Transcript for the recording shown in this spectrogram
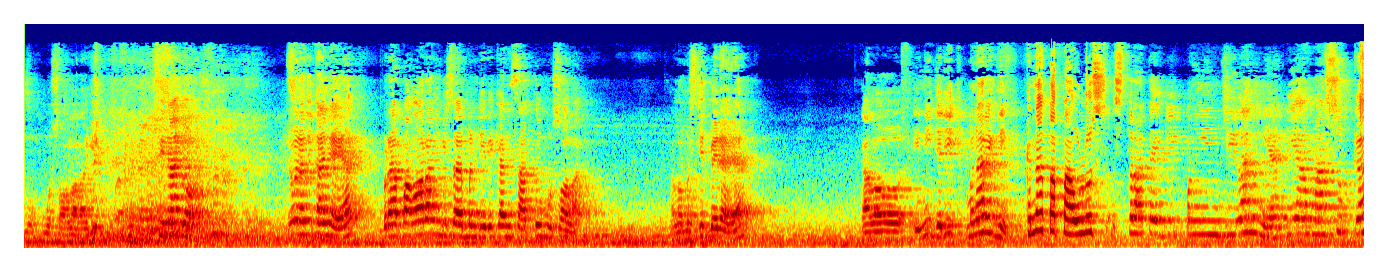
musola lagi, sinagog. Coba nanti tanya ya, berapa orang bisa mendirikan satu musola? Kalau masjid beda ya, kalau ini jadi menarik nih. Kenapa Paulus strategi penginjilannya dia masuk ke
